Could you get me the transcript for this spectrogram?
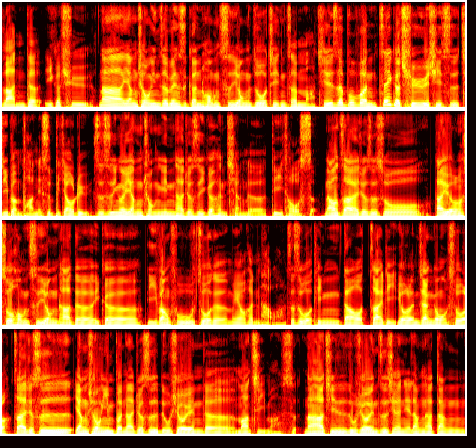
蓝的一个区域。那杨琼英这边是跟洪慈庸做竞争嘛？其实这部分这个区域其实基本盘也是比较绿，只是因为杨琼英他就是一个很强的地头蛇。然后再来就是说，但有人说洪慈庸他的一个地方服务做的没有很好，这是我听到在地有人这样跟我说了。再来就是杨琼英本来就是卢秀燕的妈吉嘛，是那他其实卢秀燕之前也让他当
